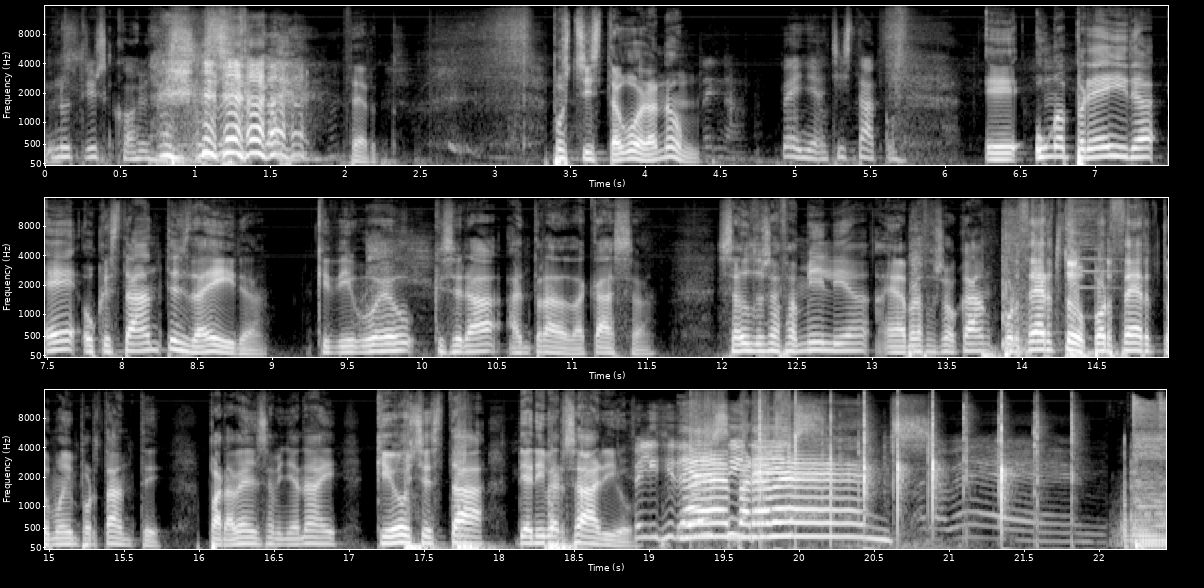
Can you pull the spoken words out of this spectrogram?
Nutriscola. Certo. Pois chista agora, non? Venga. Veña, chistaco. Eh, unha preeira é o que está antes da eira, que digo eu que será a entrada da casa. Saúdos á familia e abrazos ao can. Por certo, por certo, moi importante, parabéns a miña nai que hoxe está de aniversario. Felicidades, yeah, Inés. parabéns. Parabéns.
